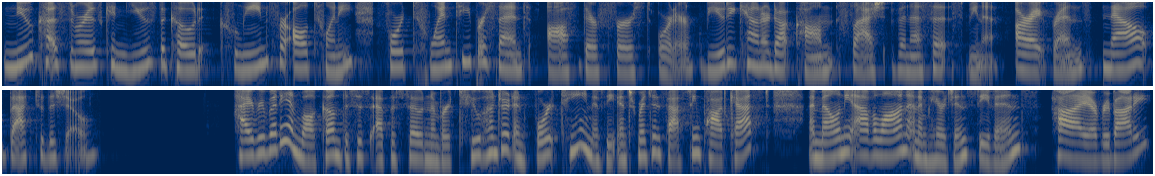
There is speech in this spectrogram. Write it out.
New customers can use the code CLEAN for all 20 for 20% off their first order. Beautycounter.com slash Vanessa Spina. All right, friends, now back to the show. Hi, everybody, and welcome. This is episode number 214 of the Intermittent Fasting Podcast. I'm Melanie Avalon, and I'm here with Jen Stephens. Hi, everybody.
